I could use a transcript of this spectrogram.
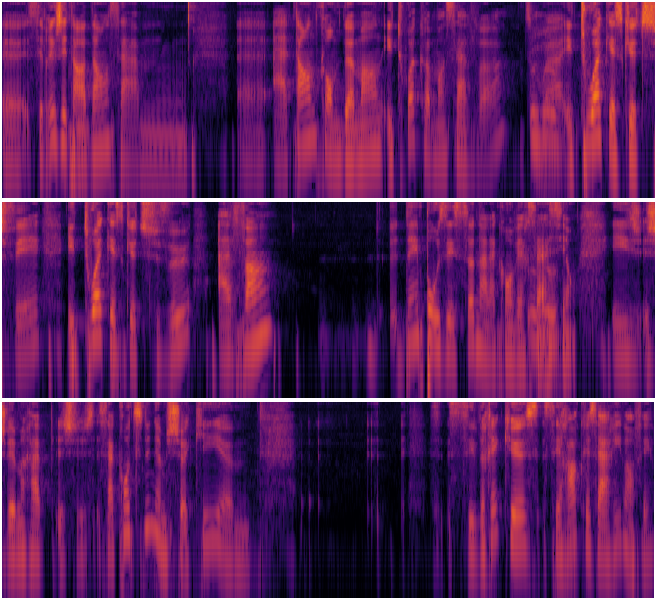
euh, c'est vrai que j'ai tendance à, euh, à attendre qu'on me demande Et toi, comment ça va tu Mhm. vois? Et toi, qu'est-ce que tu fais Et toi, qu'est-ce que tu veux avant d'imposer ça dans la conversation. Et je, je vais me rappeler, ça continue de me choquer. euh, c'est vrai que c'est rare que ça arrive, en fait.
